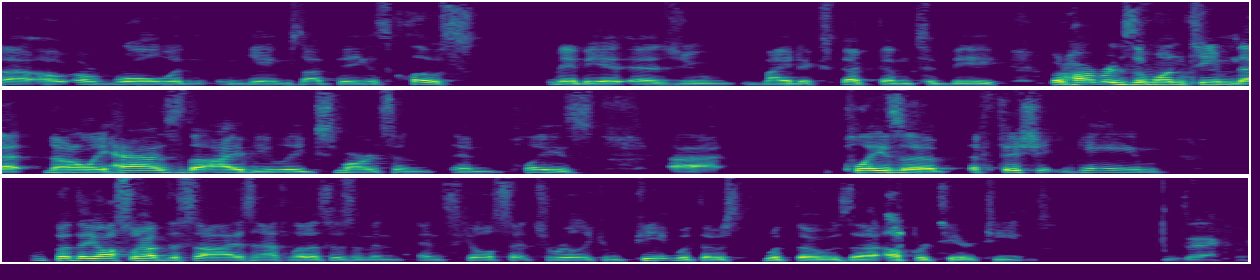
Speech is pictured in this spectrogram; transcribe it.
uh, a, a, role in, in, games not being as close maybe as you might expect them to be. But Harvard's the one team that not only has the Ivy League smarts and and plays uh, plays a efficient game but they also have the size and athleticism and, and skill set to really compete with those with those uh, upper tier teams. Exactly.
